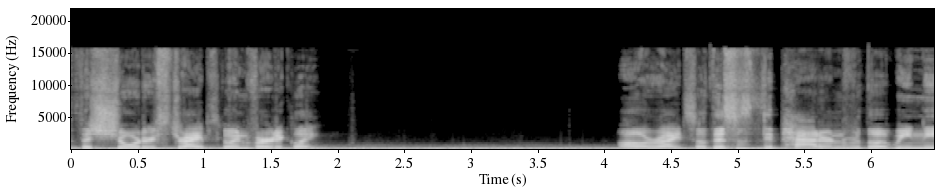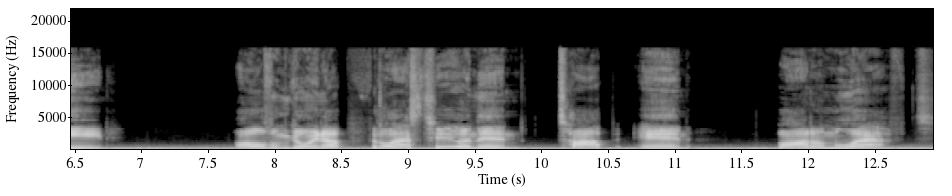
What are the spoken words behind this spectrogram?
With the shorter stripes going vertically. All right, so this is the pattern that we need. All of them going up for the last two, and then top and bottom left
